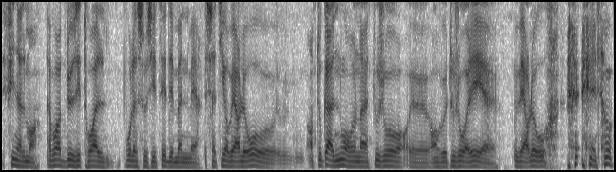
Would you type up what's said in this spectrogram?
finalement, avoir deux étoiles pour la société des bains de mer, ça tire vers le haut. En tout cas, nous, on a toujours, euh, on veut toujours aller euh, vers le haut. Et donc,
